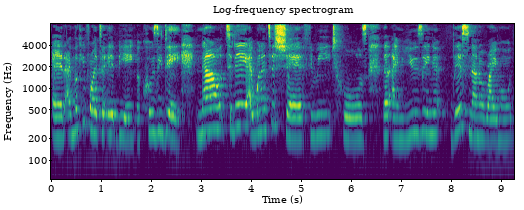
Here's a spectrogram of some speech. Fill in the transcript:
and I'm looking forward to it being a cozy day. Now, today I wanted to share three tools that I'm using this NaNoWriMo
